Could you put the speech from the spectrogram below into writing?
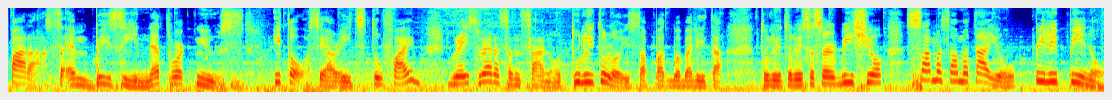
Para sa MBC Network News, ito si RH25, Grace Vera Sansano, tuloy-tuloy sa pagbabalita, tuloy-tuloy sa serbisyo, sama-sama tayo, Pilipino.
